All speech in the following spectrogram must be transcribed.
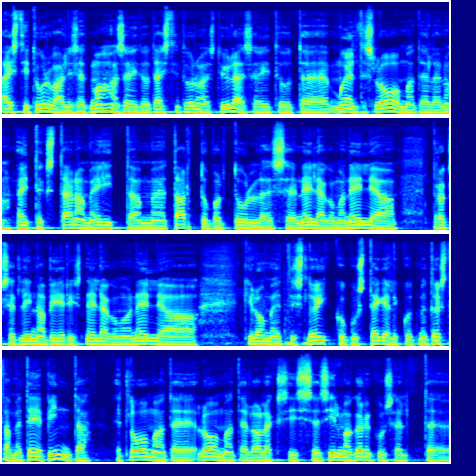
hästi turvalised mahasõidud, hästi turvalised ülesõidud, äh, mõeldes loomadele, noh näiteks täna me ehitame Tartu poolt tulles nelja koma nelja, praktiliselt linnapiirist nelja koma nelja kilomeetrist lõiku, kus tegelikult me tõstame teepinda, et loomade, loomadel oleks siis silmakõrguselt äh,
